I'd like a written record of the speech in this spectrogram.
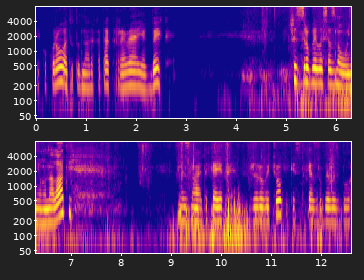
Як корова тут одна така так реве, як бик. Щось зробилося знову у нього на лапі. Не знаю, таке як жировичок, якесь таке зробилось було.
